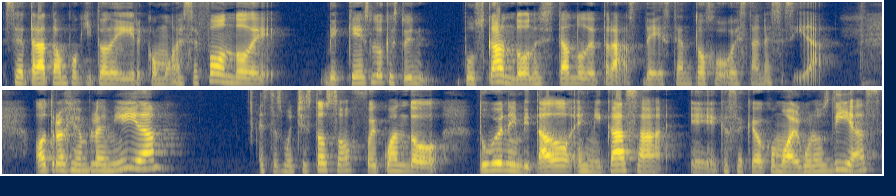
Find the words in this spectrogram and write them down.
se trata un poquito de ir como a ese fondo de, de qué es lo que estoy buscando o necesitando detrás de este antojo o esta necesidad. Otro ejemplo de mi vida este es muy chistoso, fue cuando tuve un invitado en mi casa eh, que se quedó como algunos días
